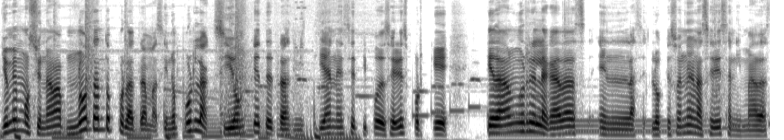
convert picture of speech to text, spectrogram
yo me emocionaba no tanto por la trama, sino por la acción que te transmitían ese tipo de series porque quedaban muy relegadas en lo que son en las series animadas.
